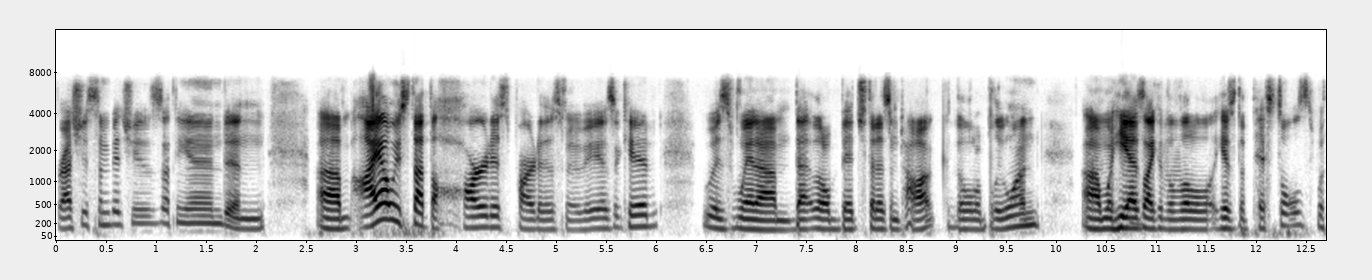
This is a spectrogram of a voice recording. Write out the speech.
crushes some bitches at the end, and um, I always thought the hardest part of this movie as a kid was when um that little bitch that doesn't talk, the little blue one, um, when he has like the little he has the pistols with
